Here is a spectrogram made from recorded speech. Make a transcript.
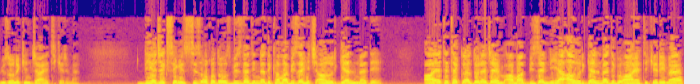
112. ayeti kerime. Diyeceksiniz siz okudunuz biz de dinledik ama bize hiç ağır gelmedi. Ayete tekrar döneceğim ama bize niye ağır gelmedi bu ayeti kerime?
